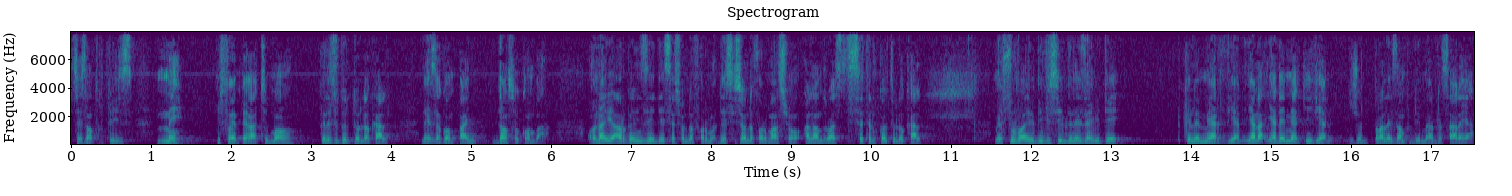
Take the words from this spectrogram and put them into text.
ces entreprises. Mais il faut impérativement que les autorités locales les accompagnent dans ce combat. On a eu à organiser des sessions de, des sessions de formation à l'endroit de certaines collectivités locales. Mais souvent, il est difficile de les inviter que les maires viennent. Il y, a, il y a des maires qui viennent. Je prends l'exemple du maire de Saraya.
